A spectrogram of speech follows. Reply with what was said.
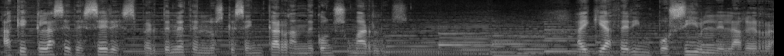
a qué clase de seres pertenecen los que se encargan de consumarlos. Hay que hacer imposible la guerra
